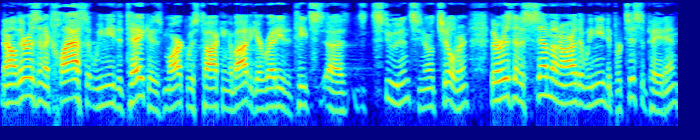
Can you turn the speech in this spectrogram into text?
Now, there isn't a class that we need to take, as Mark was talking about, to get ready to teach uh, students, you know, children. There isn't a seminar that we need to participate in.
